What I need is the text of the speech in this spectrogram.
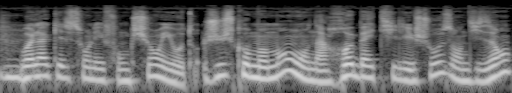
Mhm. Voilà quelles sont les fonctions et autres. Jusqu'au moment où on a rebâti les choses en disant,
